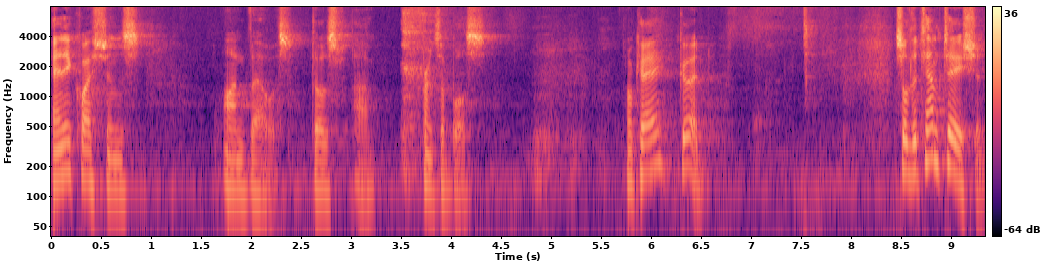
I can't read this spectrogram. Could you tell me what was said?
Any questions on those, those uh, principles? Okay, good. So the temptation.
